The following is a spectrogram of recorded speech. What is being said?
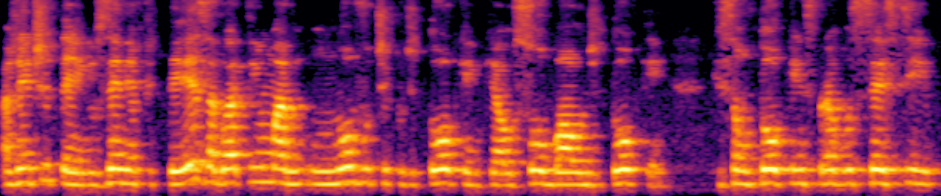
a gente tem os NFTs, agora tem uma, um novo tipo de token, que é o Soulbound Token, que são tokens para você se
